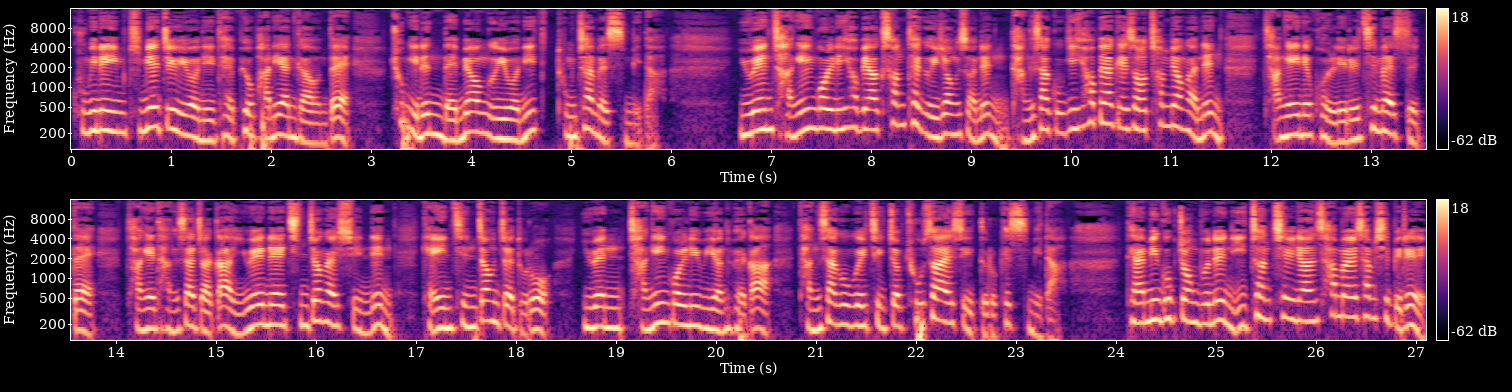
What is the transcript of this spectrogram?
국민의힘 김예지 의원이 대표 발의한 가운데 총 74명 의원이 동참했습니다. 유엔 장애인 권리 협약 선택 의정서는 당사국이 협약에서 천명하는 장애인의 권리를 침해했을 때 장애 당사자가 유엔에 진정할 수 있는 개인 진정 제도로 유엔 장애인 권리 위원회가 당사국을 직접 조사할 수 있도록 했습니다. 대한민국 정부는 2007년 3월 31일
